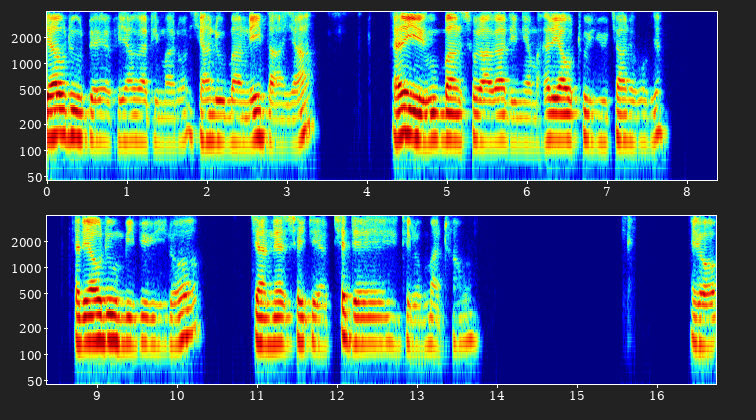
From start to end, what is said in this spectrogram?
ရိယဝုတုတွေဘုရားကဒီမှာတော့ယန္တုပနေတာယအဲ့ဒီရူပံဆိုတာကဒီနေရာမှာဟရိယဝတ္ထုယူကြတယ်ပေါ့ဗျာ ဟရိယဝတ္ထုမိပြီးတော့ဉာဏ်နဲ့စိတ်တွေဖြစ်တယ်ဒီလိုမှတ်ထားဖို့အဲ့တော့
